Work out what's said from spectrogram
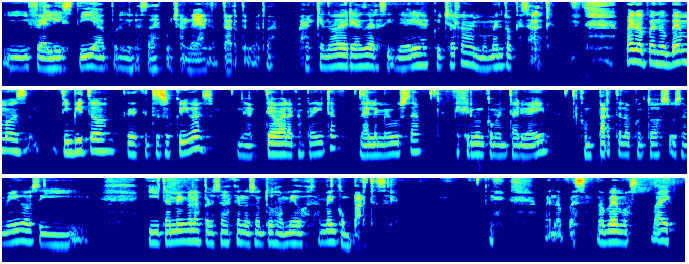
Y feliz día por si lo estás escuchando ya en la tarde, ¿verdad? Aunque no debería ser así, deberías escucharlo en el momento que salga. Bueno, pues nos vemos. Te invito a que te suscribas, activa la campanita, dale me gusta, escribe un comentario ahí, compártelo con todos tus amigos y, y también con las personas que no son tus amigos, también compárteselo. Bueno, pues nos vemos. Bye.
